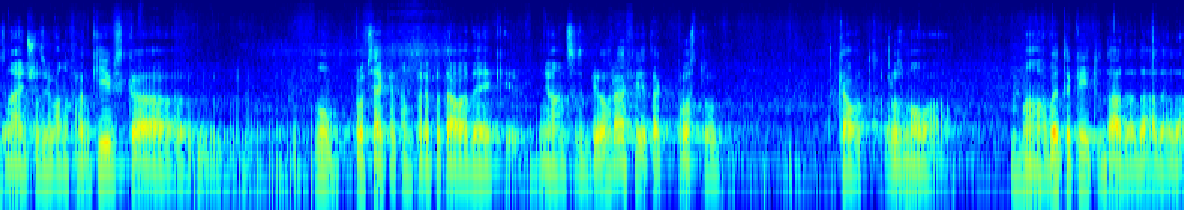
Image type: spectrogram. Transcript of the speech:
знають, що з Івано-Франківська. Ну, про всяке там перепитали деякі нюанси з біографії, так просто така от розмова. Ага, ви такий, то да, да, да, да, да.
